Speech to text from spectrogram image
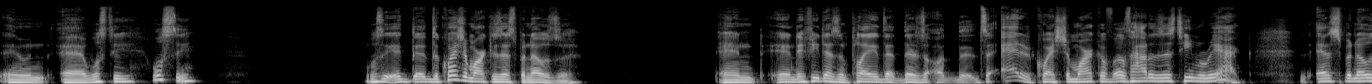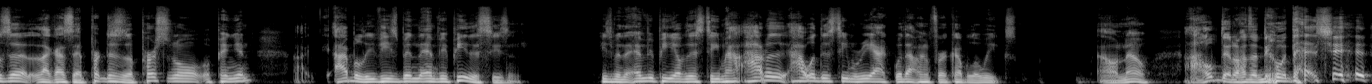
And uh, we'll see. We'll see. We'll see. The, the question mark is Espinoza. And and if he doesn't play, that there's a, it's an added question mark of, of how does this team react. Espinoza, like I said, per, this is a personal opinion. I, I believe he's been the MVP this season. He's been the MVP of this team. How how did how would this team react without him for a couple of weeks? I don't know. I hope they don't have to deal with that shit.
